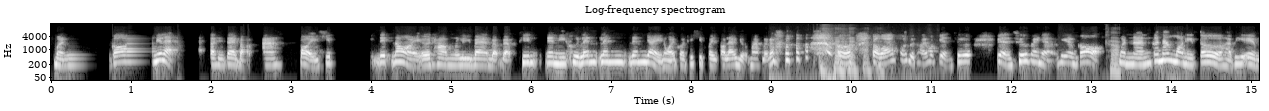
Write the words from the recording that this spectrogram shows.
เหมือนก็นี่แหละ ตัดสินใจแบบอะปล่อยคลิป นิดหน่อยเออทำรีแบรนด์แบบแบบที่เนี่ยนี้คือเล่นเล่นเล่นใหญ่น้อยกว่าที่คิดไปตอนแรกเยอะมากเลยนะเออแต่ว่าพอสุดท้ายพอเปลี่ยนชื่อเปลี่ยนชื่อไปเนี่ยพี่เอ็มก็วันนั้นก็นั่งมอนิเตอร์ค่ะพี่เอ็ม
